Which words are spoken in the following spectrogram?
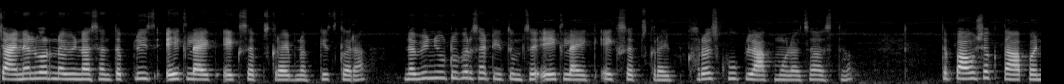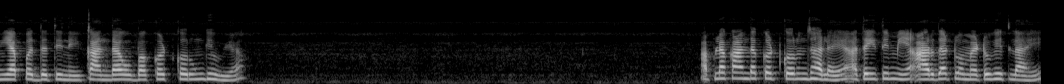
चॅनलवर नवीन असाल तर प्लीज एक लाईक एक सबस्क्राईब नक्कीच करा. नवीन यूट्यूबरसाठी तुमचं एक लाईक एक सबस्क्राईब खरंच खूप लाख मोलाचं असतं. तर पाहू शकता आपण या पद्धतीने कांदा उभा कट करून घेऊया. आपला कांदा कट करून झाला आहे आता इथे मी अर्धा टोमॅटो घेतला आहे.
